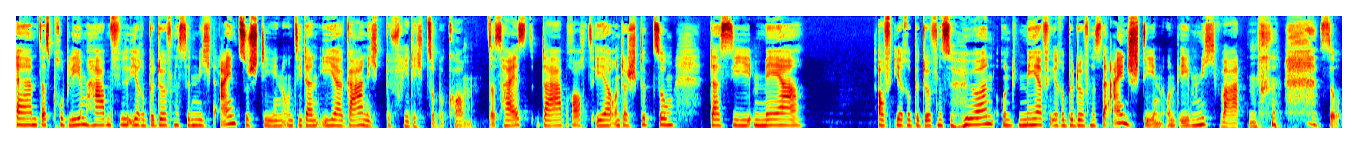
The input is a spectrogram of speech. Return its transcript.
ähm, das Problem haben, für ihre Bedürfnisse nicht einzustehen und sie dann eher gar nicht befriedigt zu bekommen. Das heißt, da braucht es eher Unterstützung, dass sie mehr auf ihre Bedürfnisse hören und mehr für ihre Bedürfnisse einstehen und eben nicht warten. so.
